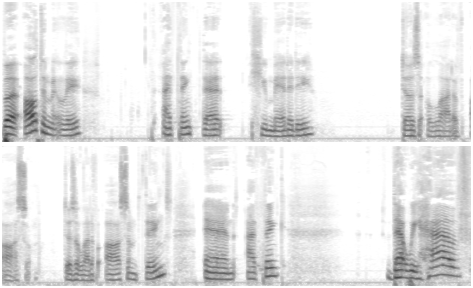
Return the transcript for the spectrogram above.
But ultimately, I think that humanity does a lot of awesome, does a lot of awesome things. And I think that we have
